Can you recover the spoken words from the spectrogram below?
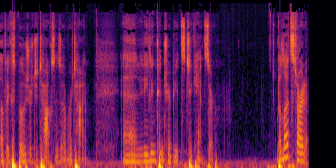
of exposure to toxins over time, and it even contributes to cancer. But let's start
